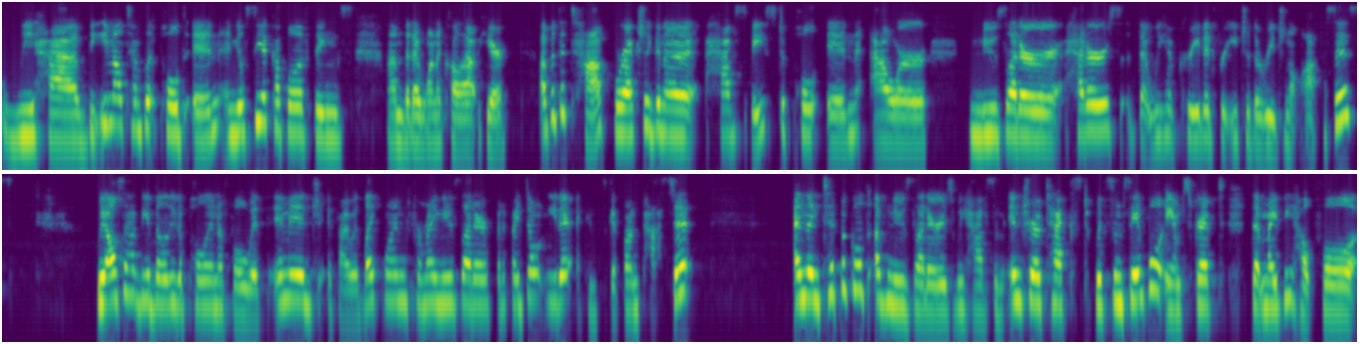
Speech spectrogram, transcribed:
we have the email template pulled in and you'll see a couple of things um, that I want to call out here. Up at the top, we're actually going to have space to pull in our newsletter headers that we have created for each of the regional offices. We also have the ability to pull in a full width image if I would like one for my newsletter, but if I don't need it, I can skip on past it. And then typical of newsletters, we have some intro text with some sample AMPscript that might be helpful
